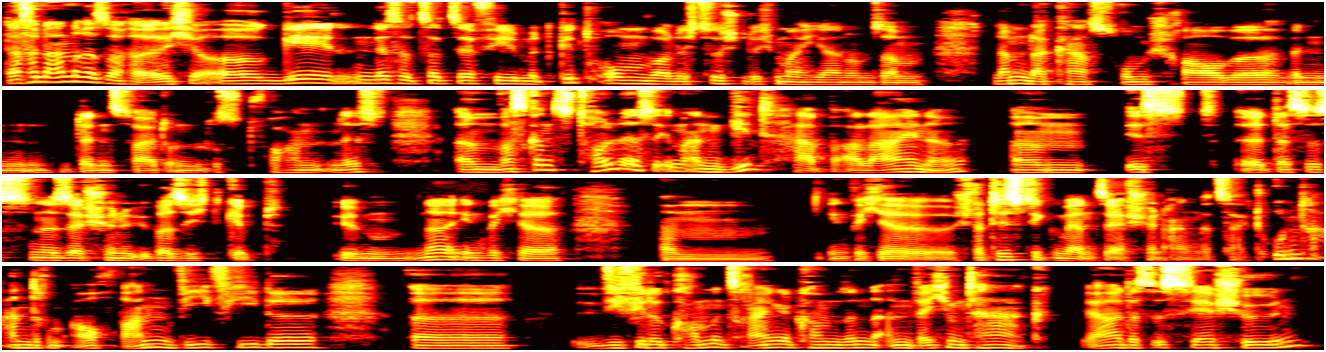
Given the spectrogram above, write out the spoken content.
Dafür eine andere Sache. Ich äh, gehe in letzter Zeit sehr viel mit Git um, weil ich zwischendurch mal hier an unserem Lambda-Cast rumschraube, wenn denn Zeit und Lust vorhanden ist. Ähm, was ganz toll ist eben an GitHub alleine, ähm, ist, äh, dass es eine sehr schöne Übersicht gibt. Eben, ne, irgendwelche ähm, irgendwelche Statistiken werden sehr schön angezeigt. Unter anderem auch, wann, wie viele, äh, wie viele Comments reingekommen sind, an welchem Tag. Ja, das ist sehr schön.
